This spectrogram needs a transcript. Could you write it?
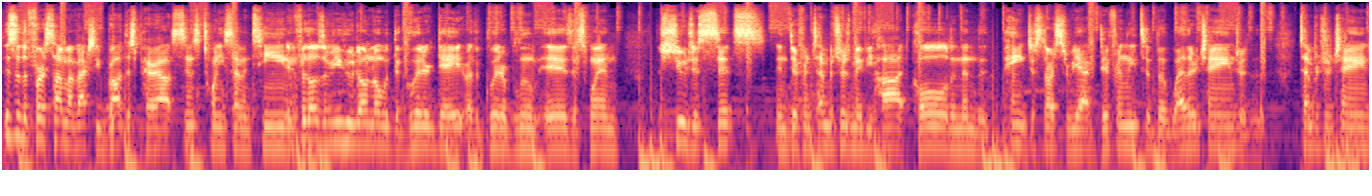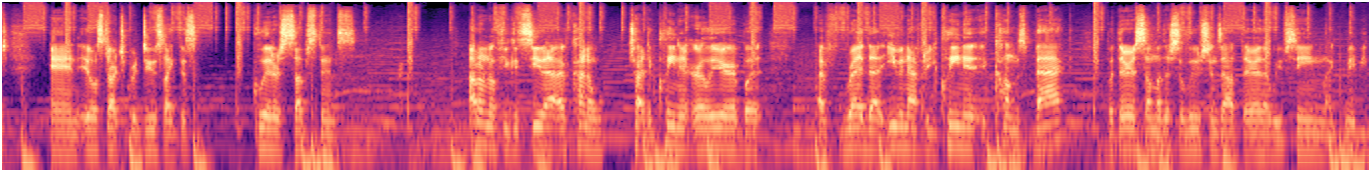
This is the first time I've actually brought this pair out since 2017. And for those of you who don't know what the glitter gate or the glitter bloom is, it's when the shoe just sits in different temperatures, maybe hot, cold, and then the paint just starts to react differently to the weather change or the temperature change, and it will start to produce like this glitter substance. I don't know if you could see that. I've kind of tried to clean it earlier, but I've read that even after you clean it, it comes back. But there are some other solutions out there that we've seen, like maybe,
